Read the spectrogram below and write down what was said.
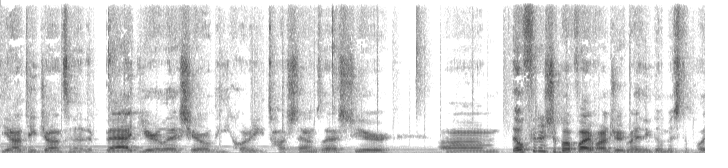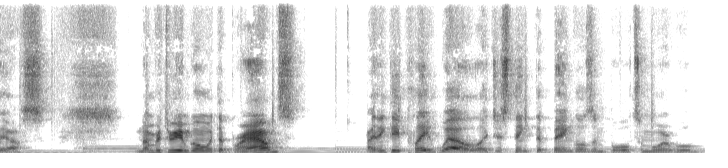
Diontae Johnson had a bad year last year. I don't think he caught any touchdowns last year. Um, they'll finish above 500, but I think they'll miss the playoffs. Number three, I'm going with the Browns. I think they play well. I just think the Bengals and Baltimore will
